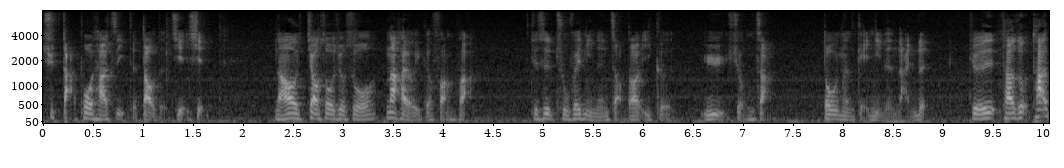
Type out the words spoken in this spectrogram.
去打破他自己的道德界限。然后教授就说：“那还有一个方法，就是除非你能找到一个鱼与熊掌都能给你的男人，就是他说他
